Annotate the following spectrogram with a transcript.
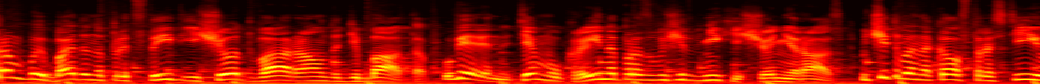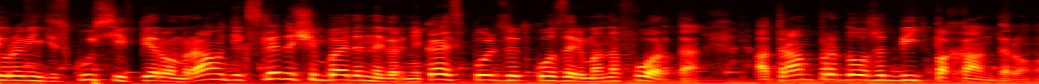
Трампу и Байдену предстоит еще два раунда дебатов. Уверены, тема Украины прозвучит в них еще не раз. Учитывая накал страстей и уровень дискуссии в первом раунде, к следующим Байден наверняка использует козырь Манафорта, а Трамп продолжит бить по Хантеру.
